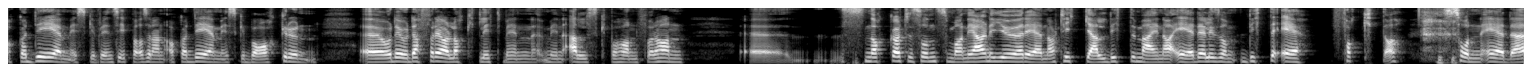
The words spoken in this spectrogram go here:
akademiske prinsippet, altså den akademiske bakgrunnen. Eh, og det er jo derfor jeg har lagt litt min, min elsk på han, for han eh, snakker ikke sånn som han gjerne gjør i en artikkel. Dette mener jeg. Det er liksom Dette er fakta. Sånn er det.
